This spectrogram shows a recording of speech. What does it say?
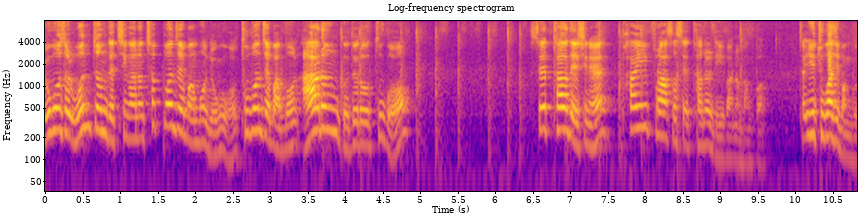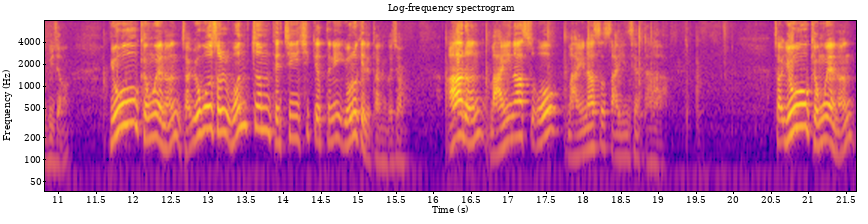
요것을 원점 대칭하는 첫 번째 방법은 요거고, 두 번째 방법은 R은 그대로 두고, 세타 대신에 파이 플러스 세타를 대입하는 방법. 자, 이 두 가지 방법이죠. 요 경우에는, 자, 요것을 원점 대칭 시켰더니 요렇게 됐다는 거죠. R은 마이너스 5 마이너스 사인 세타. 자, 요 경우에는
